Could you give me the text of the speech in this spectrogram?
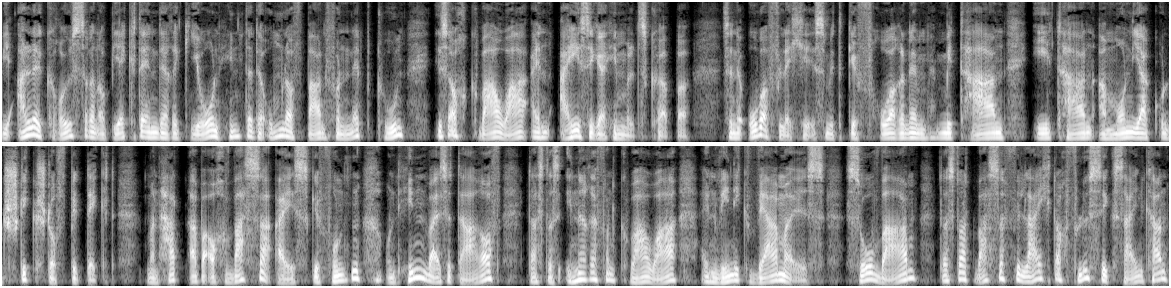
Wie alle größeren Objekte in der Region hinter der Umlaufbahn von Neptun ist auch Quaoar ein eisiger Himmelskörper. Seine Oberfläche ist mit gefrorenem Methan, Ethan, Ammoniak und Stickstoff bedeckt. Man hat aber auch Wassereis gefunden und Hinweise darauf, dass das Innere von Quaoar ein wenig wärmer ist. So warm, dass dort Wasser vielleicht auch flüssig sein kann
